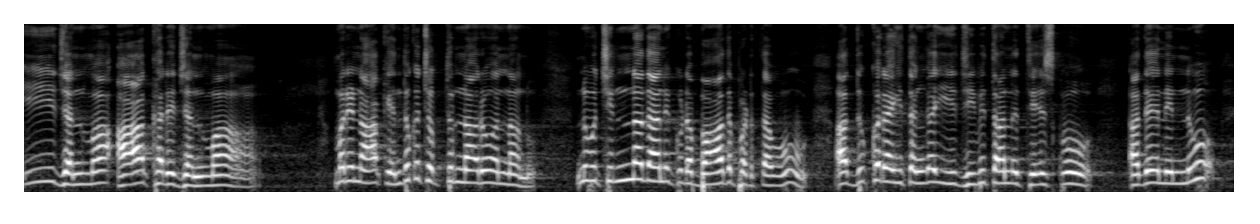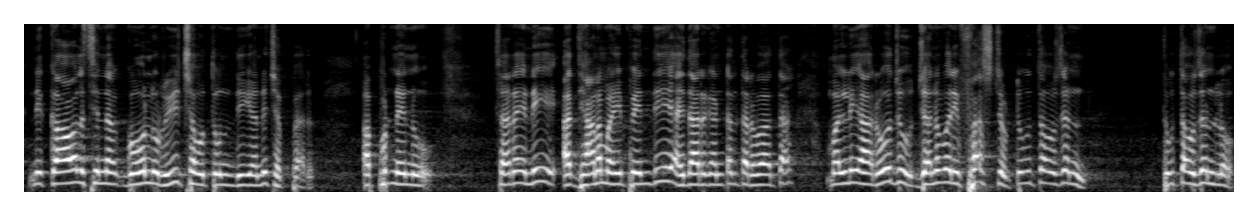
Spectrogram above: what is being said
ఈ జన్మ ఆఖరి జన్మ. మరి నాకెందుకు చెప్తున్నారు అన్నాను. నువ్వు చిన్నదానికి కూడా బాధపడతావు. ఆ దుఃఖరహితంగా ఈ జీవితాన్ని చేసుకో అదే నిన్ను నీకు కావలసిన గోల్ రీచ్ అవుతుంది అని చెప్పారు. అప్పుడు నేను సరే అని ఆ ధ్యానం అయిపోయింది. ఐదారు గంటల తర్వాత మళ్ళీ ఆ రోజు జనవరి ఫస్ట్ టూ థౌజండ్ టూ థౌజండ్లో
